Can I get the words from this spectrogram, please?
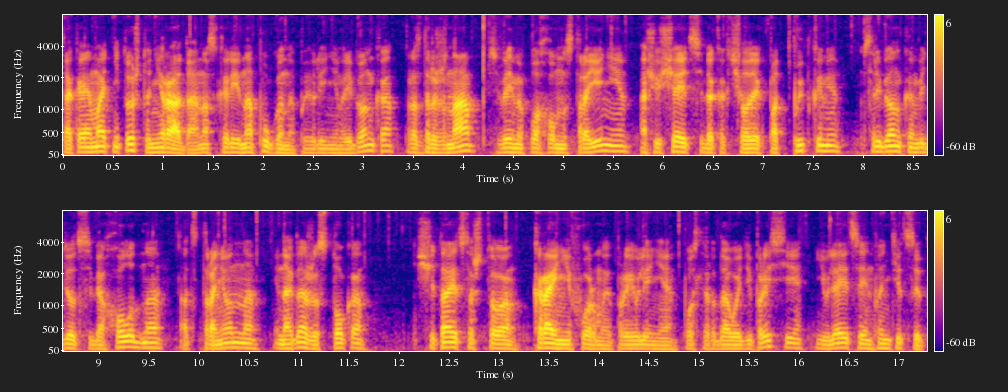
Такая мать не то что не рада, она скорее напугана появлением ребенка, раздражена, все время в плохом настроении, ощущает себя как человек под пытками, с ребенком ведет себя холодно, отстраненно, иногда жестоко. Считается, что крайней формой проявления послеродовой депрессии является инфантицид,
